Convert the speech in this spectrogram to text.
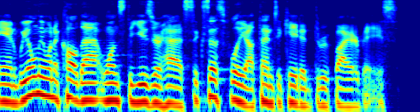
And we only want to call that once the user has successfully authenticated through Firebase.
